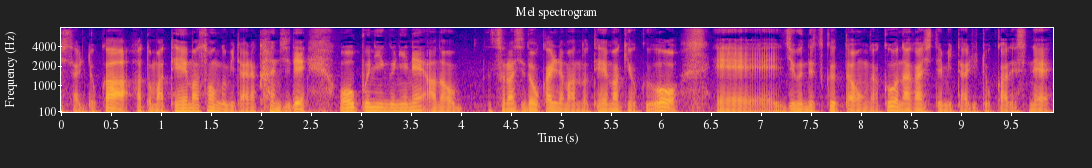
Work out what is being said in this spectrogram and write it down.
したりとか、あとまあ、テーマソングみたいな感じで、オープニングにね、あの、ソラシドオカリナマンのテーマ曲を、えー、自分で作った音楽を流してみたりとかですね、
